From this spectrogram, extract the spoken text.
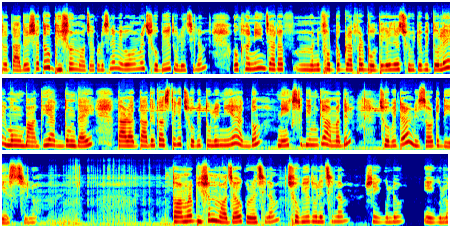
তো তাদের সাথেও ভীষণ মজা করেছিলাম এবং আমরা ছবিও তুলেছিলাম। ওখানেই যারা মানে ফটোগ্রাফার বলতে গেলে যারা ছবি টবি তোলে এবং বাঁধিয়ে একদম দেয়, তারা, তাদের কাছ থেকে ছবি তুলে নিয়ে একদম নেক্সট দিনকে আমাদের ছবিটা রিসর্টে দিয়ে এসেছিল। তো আমরা ভীষণ মজাও করেছিলাম, ছবিও তুলেছিলাম, সেইগুলো, এইগুলো।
